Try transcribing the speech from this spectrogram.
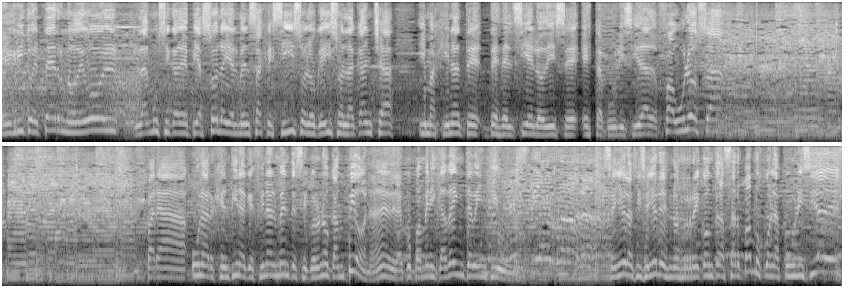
El grito eterno de gol, la música de Piazzolla y el mensaje si hizo lo que hizo en la cancha, imagínate desde el cielo, dice esta publicidad fabulosa una Argentina que finalmente se coronó campeona ¿eh? de la Copa América 2021. Señoras y señores, nos recontrazarpamos con las publicidades.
